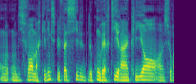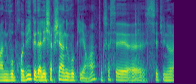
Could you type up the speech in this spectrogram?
on, dit souvent en marketing, c'est plus facile de convertir un client euh, sur un nouveau produit que d'aller chercher un nouveau client. Hein. Donc ça, c'est euh, c'est une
